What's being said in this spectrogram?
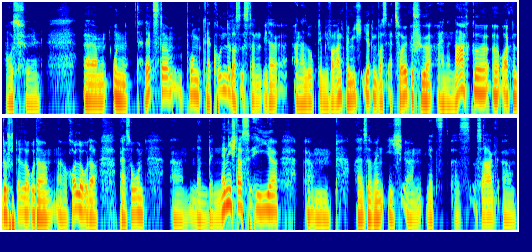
ausfüllen. Ähm, und der letzte Punkt, der Kunde, das ist dann wieder analog dem Lieferant. Wenn ich irgendwas erzeuge für eine nachgeordnete Stelle oder Rolle oder Person, ähm, dann benenne ich das hier. Ähm, also wenn ich ähm, jetzt äh, sage, ähm,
